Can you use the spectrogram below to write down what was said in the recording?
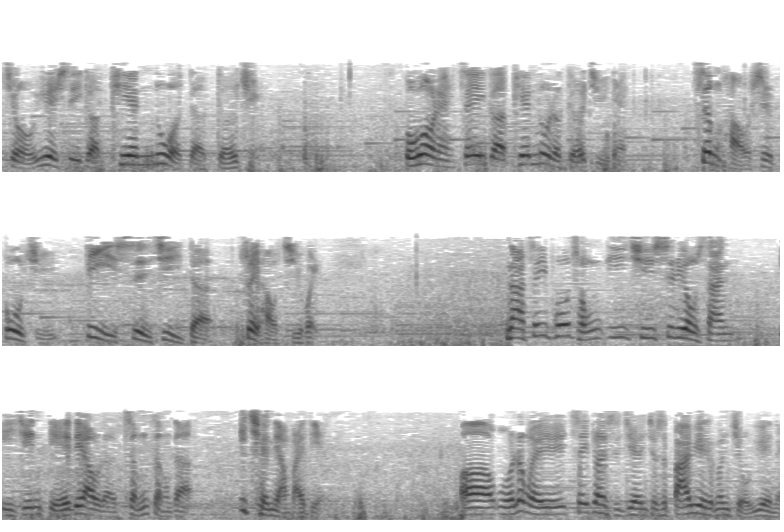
九月是一个偏弱的格局。不过呢，这一个偏弱的格局呢，正好是布局第四季的最好机会。那这一波从一七四六三已经跌掉了整整的一千两百点。呃，我认为这段时间就是八月跟九月呢，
